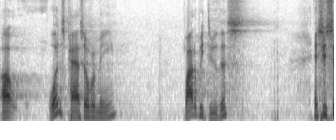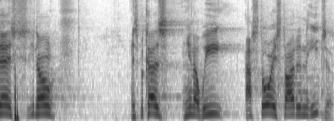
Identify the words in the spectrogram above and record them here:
uh, what does Passover mean? Why do we do this? And she says, You know, it's because, you know, we, our story started in Egypt.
